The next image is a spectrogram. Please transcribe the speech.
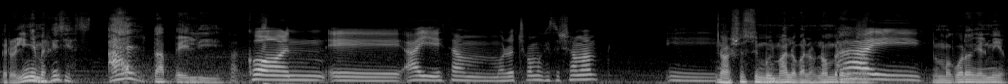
Pero línea de emergencia es alta peli. Con. Eh, ay, esta morocho, ¿cómo es que se llama? Eh, No, yo soy muy malo para los nombres. no- ay. No, me acuerdo ni el mío.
